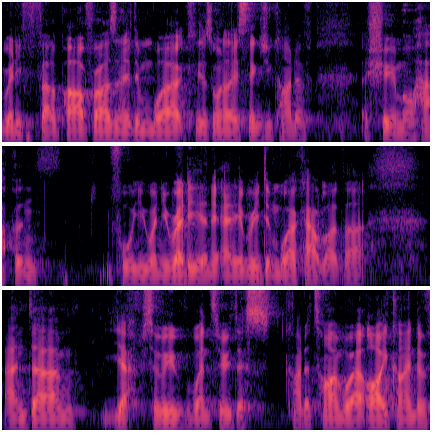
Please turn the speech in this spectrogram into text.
really fell apart for us, and it didn't work. It was one of those things you kind of assume will happen for you when you're ready, and it, and it really didn't work out like that. And um, yeah, so we went through this kind of time where I kind of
